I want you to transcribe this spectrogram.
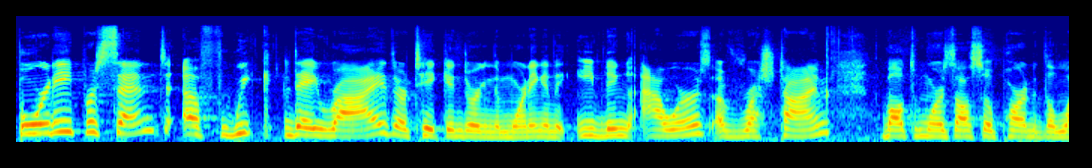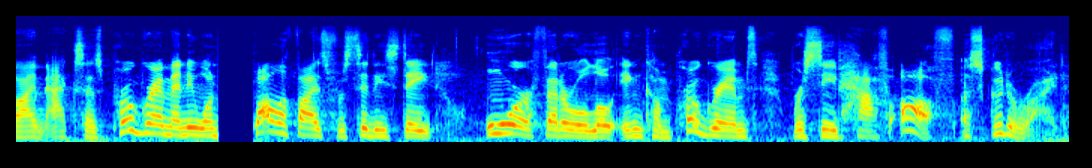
40% of weekday rides are taken during the morning and the evening hours of rush time. Baltimore is also part of the Lime Access program. Anyone qualifies for city, state, or federal low income programs receive half off a scooter ride.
